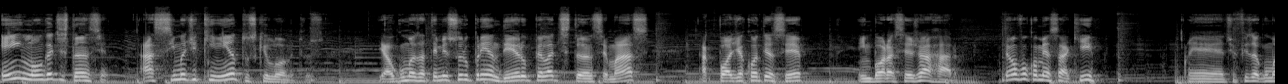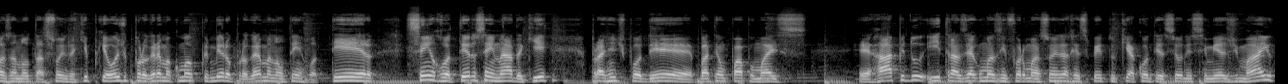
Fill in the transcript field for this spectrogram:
em longa distância, acima de 500 quilômetros. E algumas até me surpreenderam pela distância, mas pode acontecer, embora seja raro. Então eu vou começar aqui é, eu fiz algumas anotações aqui, porque hoje o programa, como é o primeiro programa, não tem roteiro, sem roteiro, sem nada aqui, para a gente poder bater um papo mais é, rápido e trazer algumas informações a respeito do que aconteceu nesse mês de maio,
